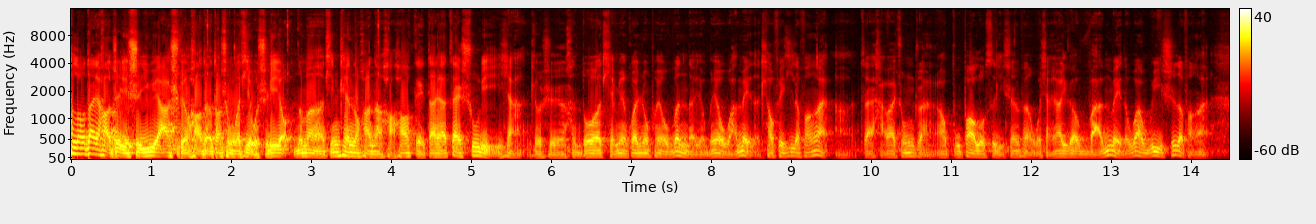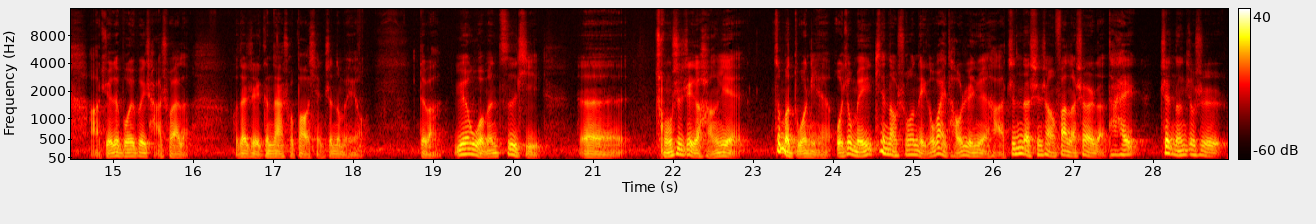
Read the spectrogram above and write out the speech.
Hello，大家好，这里是一月二十六号的稻盛国际，我是李友。那么今天的话呢，好好给大家再梳理一下，就是很多前面观众朋友问的有没有完美的跳飞机的方案啊，在海外中转，然后不暴露自己身份，我想要一个完美的万无一失的方案啊，绝对不会被查出来的。我在这里跟大家说抱歉，真的没有，对吧？因为我们自己呃从事这个行业这么多年，我就没见到说哪个外逃人员哈，真的身上犯了事儿的，他还真能就是。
